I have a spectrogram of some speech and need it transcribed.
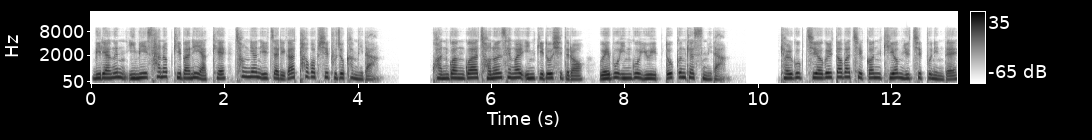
밀양은 이미 산업 기반이 약해 청년 일자리가 턱없이 부족합니다. 관광과 전원생활 인기도 시들어 외부 인구 유입도 끊겼습니다. 결국 지역을 떠받칠 건 기업 유치뿐인데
